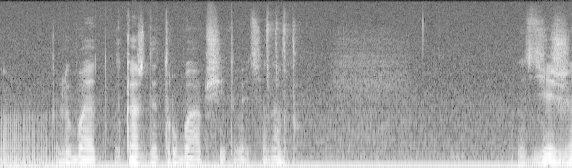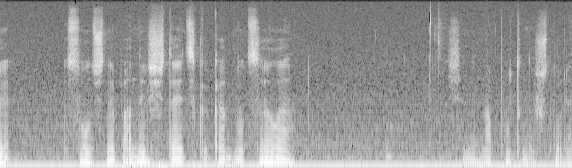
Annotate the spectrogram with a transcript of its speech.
э, любая, каждая труба обсчитывается, да? Здесь же солнечная панель считается как одно целое. Если они напутаны, что ли.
